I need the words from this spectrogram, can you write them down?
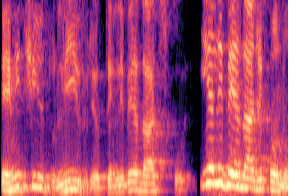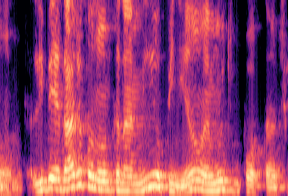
permitido, livre, eu tenho liberdade de escolha. E a liberdade econômica? Liberdade econômica, na minha opinião, é muito importante,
